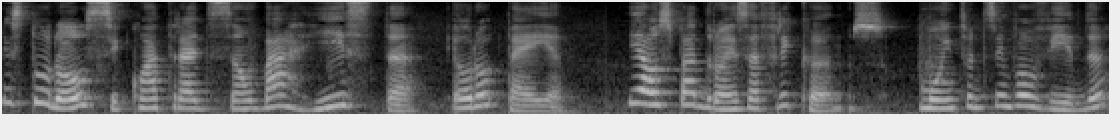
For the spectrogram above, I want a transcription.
misturou-se com a tradição barrista europeia e aos padrões africanos, muito desenvolvida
